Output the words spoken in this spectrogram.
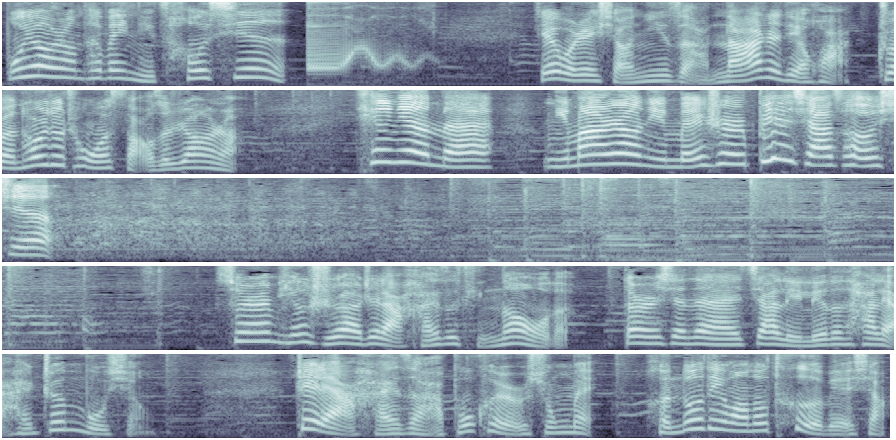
不要让她为你操心。”结果这小妮子啊，拿着电话，转头就冲我嫂子嚷嚷：“听见没？你妈让你没事别瞎操心。”虽然平时啊，这俩孩子挺闹的，但是现在家里离的他俩还真不行。这俩孩子啊，不愧是兄妹，很多地方都特别像。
